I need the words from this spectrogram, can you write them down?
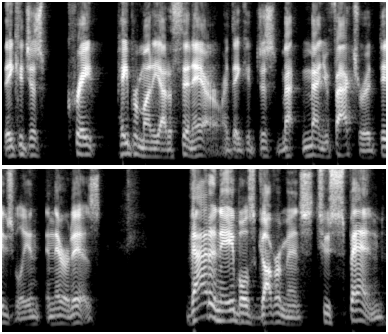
they could just create paper money out of thin air, right? They could just ma- manufacture it digitally, and, and there it is. That enables governments to spend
